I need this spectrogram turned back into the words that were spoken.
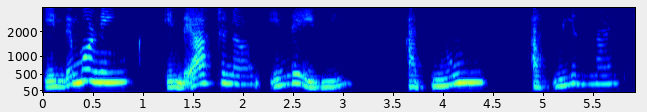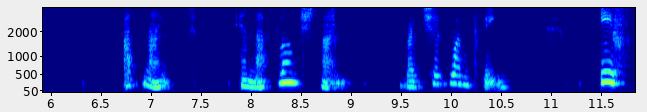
in the morning, in the afternoon, in the evening, at noon, at midnight, at night, and at lunchtime. But check one thing. If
